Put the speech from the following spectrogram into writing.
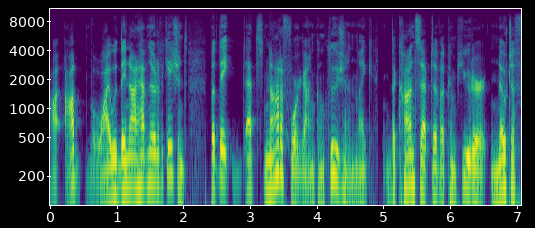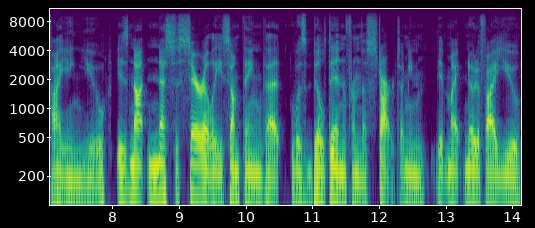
I, I, why would they not have notifications? But they that's not a foregone conclusion. Like the concept of a computer notifying you is not necessarily something that was built in from the start. I mean it might notify you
